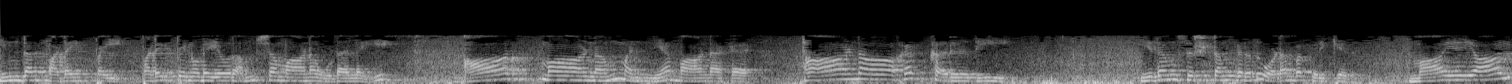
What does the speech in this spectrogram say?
இந்த படைப்பை படைப்பினுடைய ஒரு அம்சமான உடலை ஆத்மானம் மன்யமானக. தானாக கருதி இதம் சிருஷ்டம்ங்கிறது உடம்ப குறிக்கிறது. மாயையால்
